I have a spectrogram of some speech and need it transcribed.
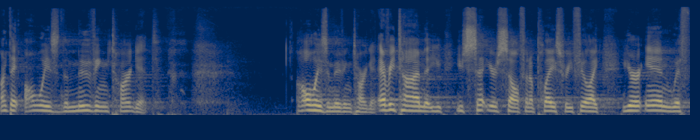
Aren't they always the moving target? always a moving target. Every time that you, you set yourself in a place where you feel like you're in with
